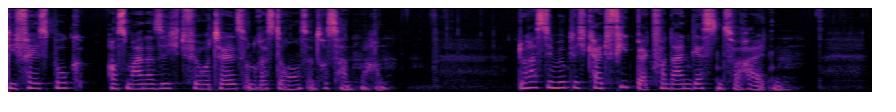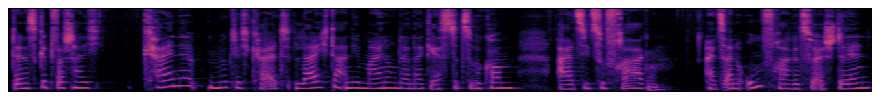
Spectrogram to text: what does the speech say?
die Facebook aus meiner Sicht für Hotels und Restaurants interessant machen. Du hast die Möglichkeit, Feedback von deinen Gästen zu erhalten. Denn es gibt wahrscheinlich keine Möglichkeit, leichter an die Meinung deiner Gäste zu bekommen, als sie zu fragen, als eine Umfrage zu erstellen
